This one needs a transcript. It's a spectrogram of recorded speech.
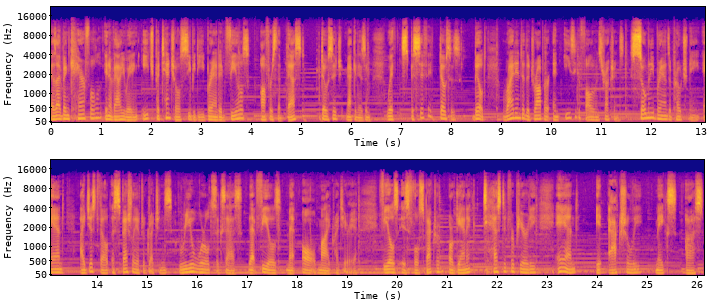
as I've been careful in evaluating each potential CBD brand, and Feals offers the best dosage mechanism with specific doses built right into the dropper and easy to follow instructions. So many brands approach me, and I just felt, especially after Gretchen's real world success, that Feals met all my criteria. Feals is full spectrum, organic, tested for purity, and it actually makes us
